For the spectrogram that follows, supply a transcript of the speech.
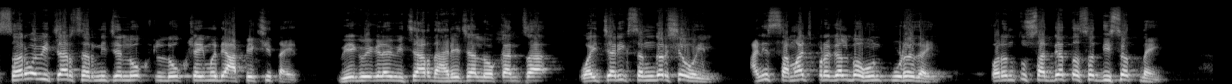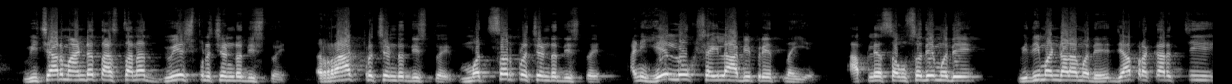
सर्व विचारसरणीचे लोक लोकशाहीमध्ये अपेक्षित आहेत. वेगवेगळ्या विचारधारेच्या लोकांचा वैचारिक संघर्ष होईल आणि समाज प्रगल्भ होऊन पुढे जाईल. परंतु सध्या तसं दिसत नाही. विचार मांडत असताना द्वेष प्रचंड दिसतोय राग प्रचंड दिसतोय मत्सर प्रचंड दिसतोय. आणि हे लोकशाहीला अभिप्रेत नाहीये. आपल्या संसदेमध्ये विधिमंडळामध्ये ज्या प्रकारची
